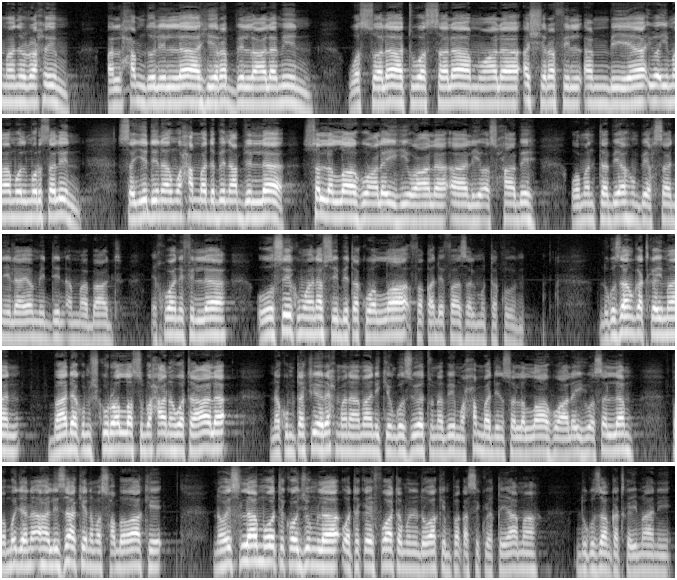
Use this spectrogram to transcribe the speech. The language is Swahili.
الله الرحمن الرحيم. الحمد لله رب العالمين. والصلاة والسلام على أشرف الأنبياء وإمام المرسلين. سيدنا محمد بن عبد الله صلى الله عليه وعلى آله وأصحابه ومن تبعهم بإحسان إلى يوم الدين. أما بعد إخواني في الله أوصيكم ونفسي بتقوى الله فقد فاز المتقون. iman baada ya kumshukuru allah subhanahu wa taala na kumtakia rehma na amani kiongozi wetu nabii muhammadin salllahu alaihi wasallam pamoja na ahali zake na masahaba wake na waislamu wote kwa ujumla watakaefuata mwenendo wake mpaka siku ya kiama ndugu zangu katika imani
